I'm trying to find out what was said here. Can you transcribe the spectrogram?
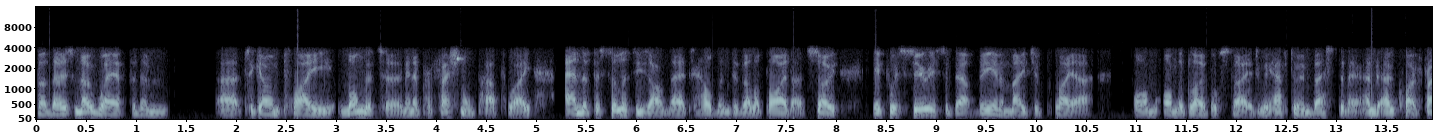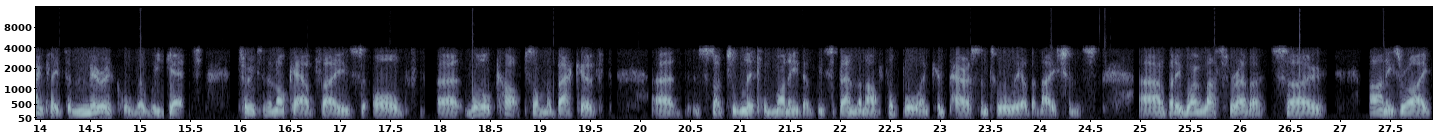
but there's nowhere for them uh, to go and play longer term in a professional pathway, and the facilities aren't there to help them develop either. So, if we're serious about being a major player on, on the global stage, we have to invest in it. And, and quite frankly, it's a miracle that we get through to the knockout phase of uh, World Cups on the back of uh, such little money that we spend on our football in comparison to all the other nations. Uh, but it won't last forever. So Arnie's right,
